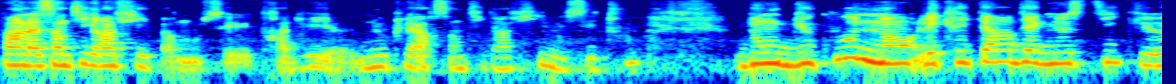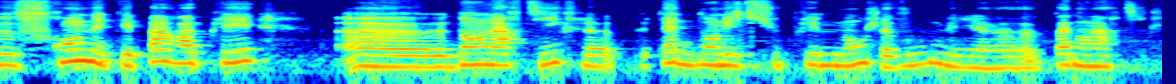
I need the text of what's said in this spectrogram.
enfin la scintigraphie, pardon, c'est traduit euh, nucléaire scintigraphie, mais c'est tout. Donc du coup, non, les critères diagnostiques euh, francs n'étaient pas rappelés euh, dans l'article, peut-être dans les suppléments, j'avoue, mais pas dans l'article.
